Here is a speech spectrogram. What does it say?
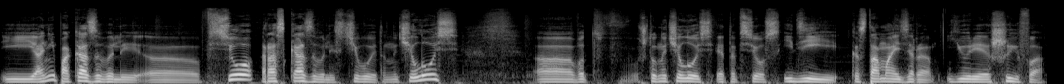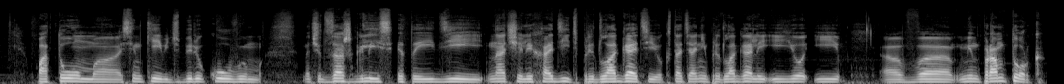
И они показывали э, все, рассказывали, с чего это началось. Э, вот что началось это все с идеи кастомайзера Юрия Шифа, потом э, Синкевич с Бирюковым, значит, зажглись этой идеей, начали ходить, предлагать ее. Кстати, они предлагали ее и э, в Минпромторг.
